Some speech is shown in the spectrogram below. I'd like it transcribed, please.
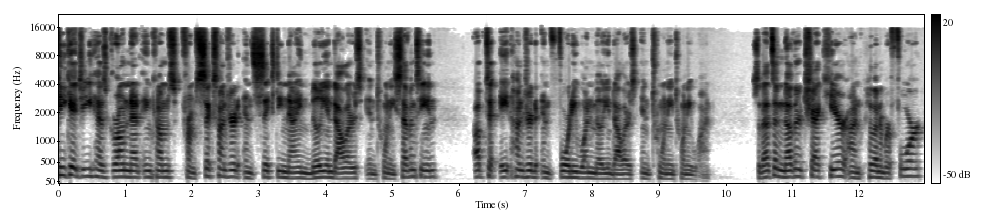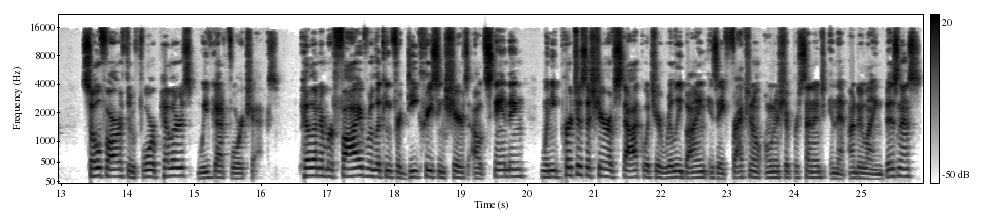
PKG has grown net incomes from $669 million in 2017 up to $841 million in 2021. So that's another check here on pillar number four. So far, through four pillars, we've got four checks. Pillar number five, we're looking for decreasing shares outstanding. When you purchase a share of stock, what you're really buying is a fractional ownership percentage in that underlying business.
